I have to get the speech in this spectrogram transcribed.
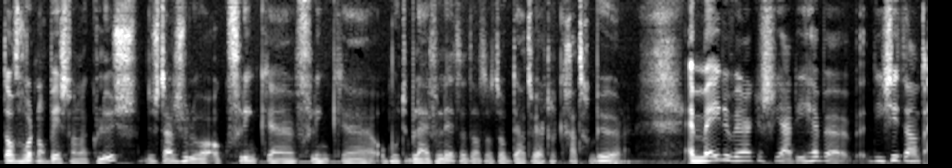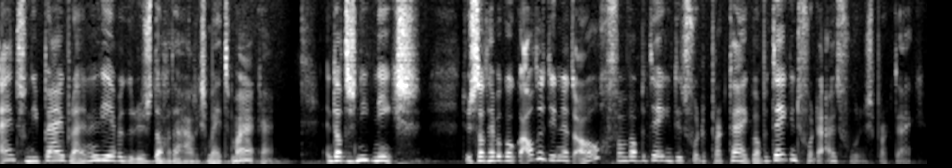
Dat wordt nog best wel een klus. Dus daar zullen we ook flink, uh, flink uh, op moeten blijven letten dat dat ook daadwerkelijk gaat gebeuren. En medewerkers, ja, die, hebben, die zitten aan het eind van die pijplijn en die hebben er dus dagdagelijks mee te maken. En dat is niet niks. Dus dat heb ik ook altijd in het oog. Van wat betekent dit voor de praktijk? Wat betekent het voor de uitvoeringspraktijk?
